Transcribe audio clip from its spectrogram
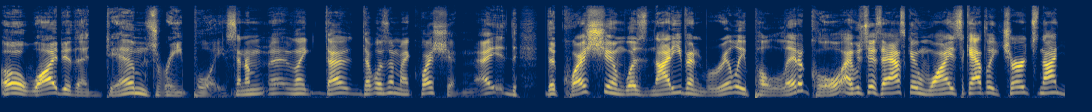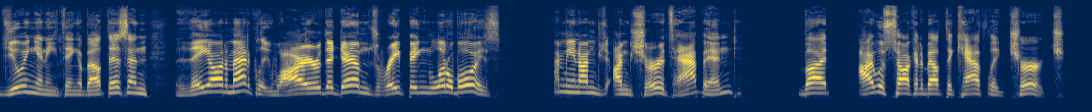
Oh, why do the Dems rape boys? And I'm uh, like, that that wasn't my question. I, the question was not even really political. I was just asking, why is the Catholic Church not doing anything about this? And they automatically, why are the Dems raping little boys? I mean, I'm I'm sure it's happened, but I was talking about the Catholic Church.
